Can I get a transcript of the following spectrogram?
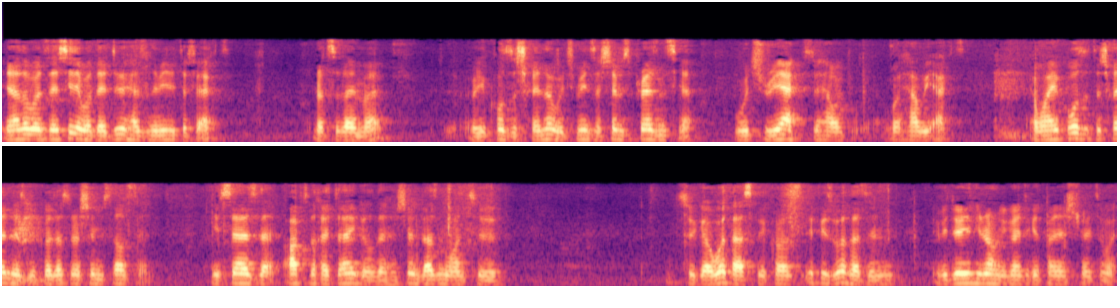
In other words, they see that what they do has an immediate effect. Ratzalema, or he calls the Shechina, which means Hashem's presence here, which reacts to how, it, how we act. And why he calls it the Shechina is because that's what Hashem himself said. He says that after the Chet Egel, that Hashem doesn't want to to go with us because if He's with us, then if we do anything wrong, we're going to get punished straight away.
